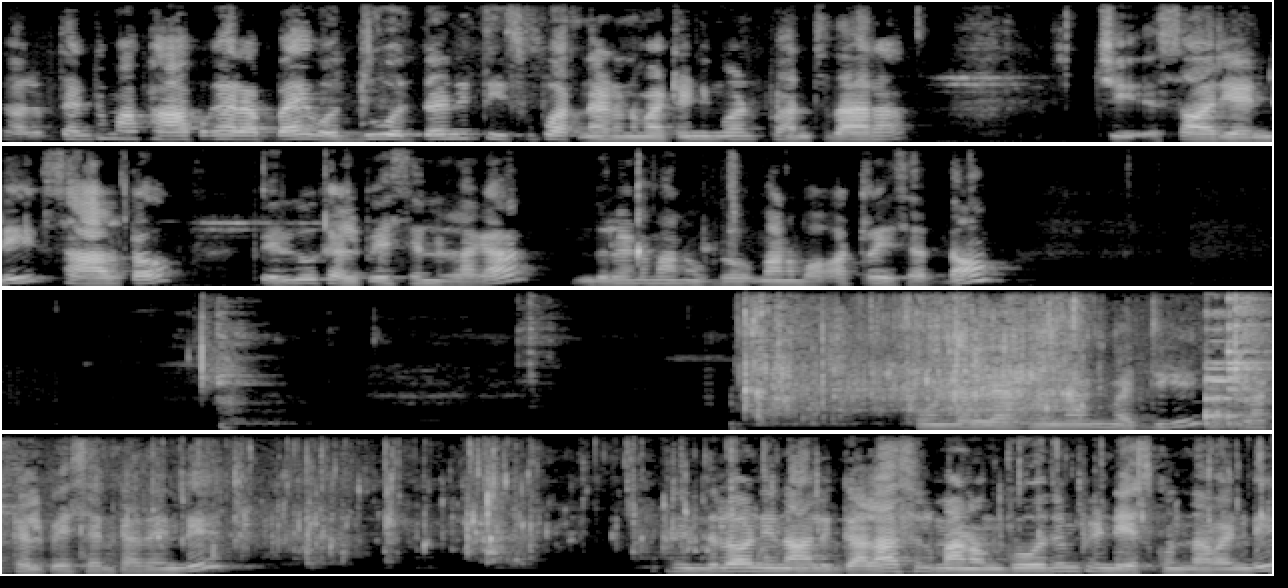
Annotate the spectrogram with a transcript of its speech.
కలుపుతుంటే మా పాపగారు అబ్బాయి వద్దు వద్దు అని తీసుకుపోతున్నాడు అనమాట అండి ఇంకోటి పంచదార సారీ అండి సాల్ట్ పెరుగు కలిపేసాను ఇలాగా. ఇందులోనే మనం ఇప్పుడు మనం వాటర్ వేసేద్దాం. ఉండలు లేకుండా మజ్జిగ ఇలా కలిపేసాను కదండి. ఇప్పుడు ఇందులో నేను నాలుగు గలాసులు మనం గోధుమ పిండి వేసుకుందామండి.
